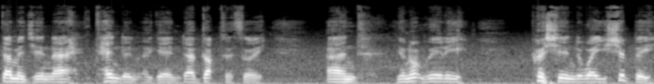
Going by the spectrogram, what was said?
damaging that tendon again, the abductor, sorry, and you're not really pushing the way you should be.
